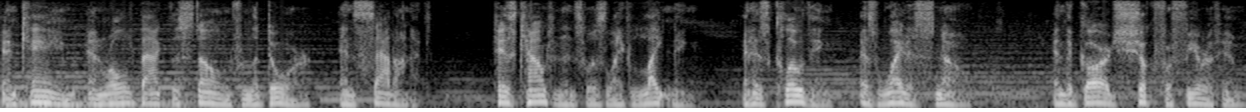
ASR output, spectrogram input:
and came and rolled back the stone from the door and sat on it. His countenance was like lightning, and his clothing as white as snow. And the guards shook for fear of him,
